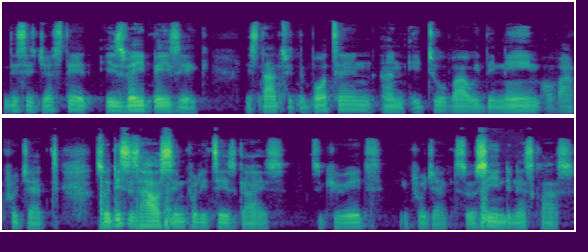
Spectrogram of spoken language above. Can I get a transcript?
this is just it. It's very basic. It starts with the button and a toolbar with the name of our project. So this is how simple it is guys to create a project. So see you in the next class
